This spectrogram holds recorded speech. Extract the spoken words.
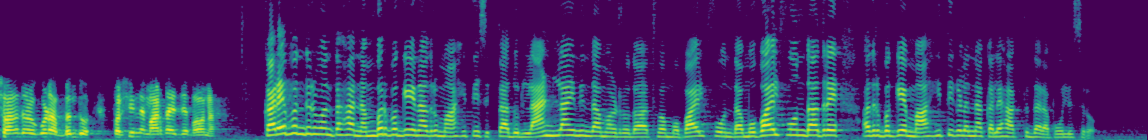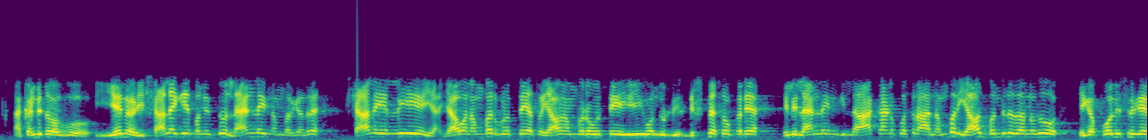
ಶ್ವಾನದವರು ಕೂಡ ಬಂದು ಪರಿಶೀಲನೆ ಮಾಡ್ತಾ ಇದ್ದೆ ಭಾವನ. ಕರೆ ಬಂದಿರುವಂತಹ ನಂಬರ್ ಬಗ್ಗೆ ಏನಾದರೂ ಮಾಹಿತಿ ಸಿಕ್ತಾ ಅದು ಲ್ಯಾಂಡ್ ಲೈನ್ ಇಂದ ಮಾಡಿರೋದಾ ಅಥವಾ ಮೊಬೈಲ್ ಫೋನ್ ದ? ಮೊಬೈಲ್ ಫೋನ್ ದಾದ್ರೆ ಅದ್ರ ಬಗ್ಗೆ ಮಾಹಿತಿಗಳನ್ನ ಕಲೆ ಹಾಕ್ತಿದ್ದಾರಾ ಪೊಲೀಸರು? ಖಂಡಿತವಾಗೂ ಏನು, ಈ ಶಾಲೆಗೆ ಬಂದಿದ್ದು ಲ್ಯಾಂಡ್ ಲೈನ್ ನಂಬರ್ಗೆ ಅಂದ್ರೆ, ಶಾಲೆಯಲ್ಲಿ ಯಾವ ನಂಬರ್ ಬರುತ್ತೆ ಅಥವಾ ಯಾವ ನಂಬರ್ ಹೋಗುತ್ತೆ, ಈ ಒಂದು ಡಿಸ್ಪ್ಲೇ ಸೌಕರ್ಯ ಇಲ್ಲಿ ಲ್ಯಾಂಡ್ ಲೈನ್ ಇಲ್ಲ. ಆ ಕಾರಣಕ್ಕೋಸ್ಕರ ಆ ನಂಬರ್ ಯಾವ್ದು ಬಂದಿರೋದು ಅನ್ನೋದು ಈಗ ಪೊಲೀಸರಿಗೆ,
